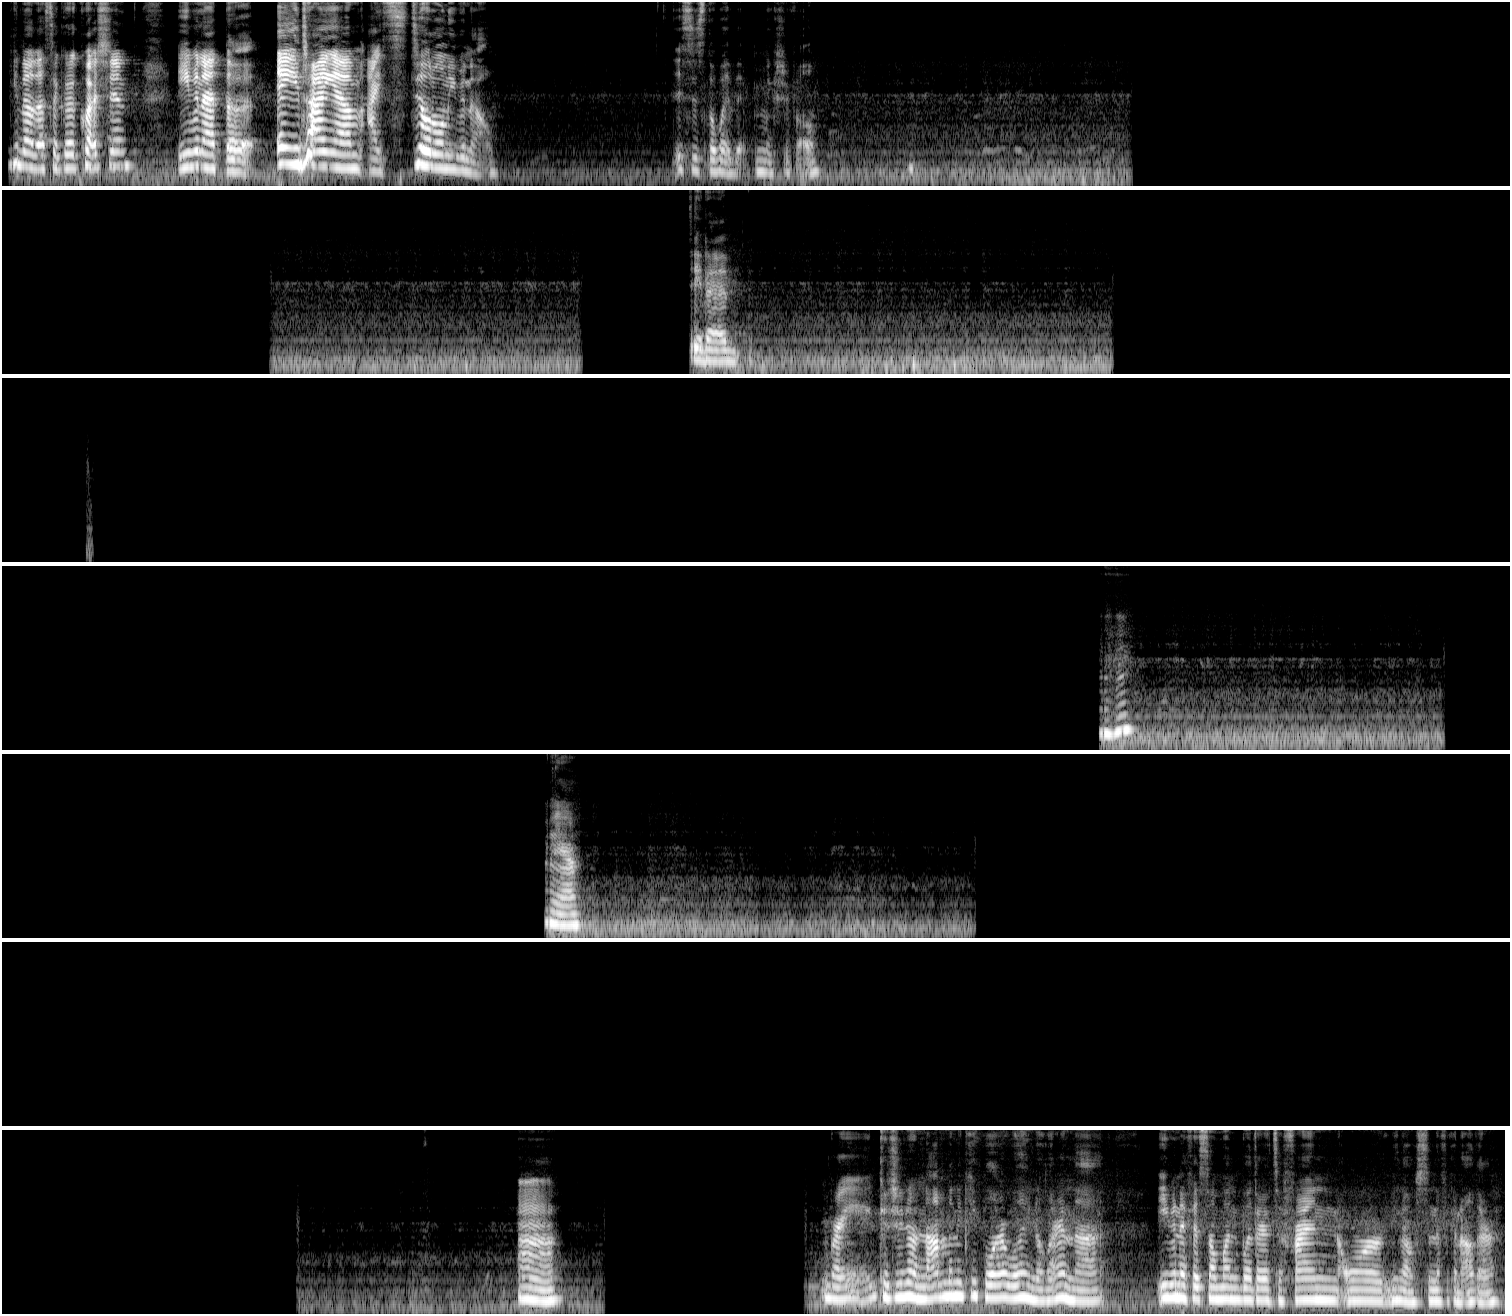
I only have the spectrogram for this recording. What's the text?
You know, that's a good question. Even at the age I am, I still don't even know. It's just the way that makes you feel. See that? Mm-hmm. Yeah. Mm. Right. Because, you know, not many people are willing to learn that. Even if it's someone, whether it's a friend or, you know, significant other.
